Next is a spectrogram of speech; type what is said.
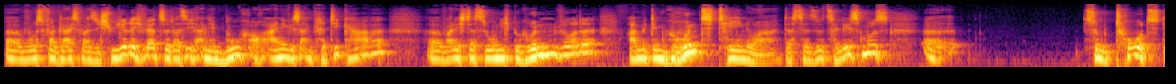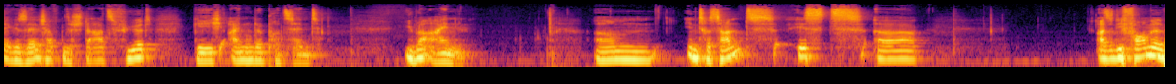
äh, wo es vergleichsweise schwierig wird, sodass ich an dem Buch auch einiges an Kritik habe, äh, weil ich das so nicht begründen würde. Aber mit dem Grundtenor, dass der Sozialismus äh, zum Tod der Gesellschaften des Staats führt, gehe ich 100 Prozent überein. Ähm, interessant ist, äh, also die Formel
